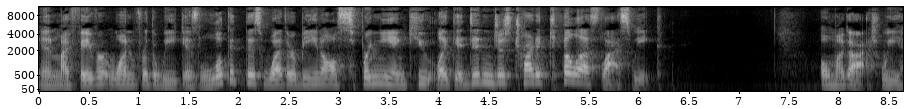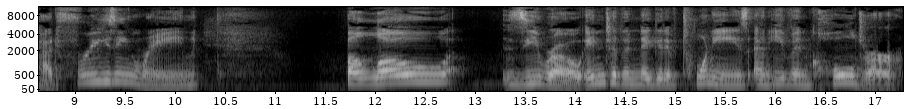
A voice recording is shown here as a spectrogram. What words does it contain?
And my favorite one for the week is look at this weather being all springy and cute like it didn't just try to kill us last week oh my gosh, we had freezing rain. below zero into the negative 20s and even colder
